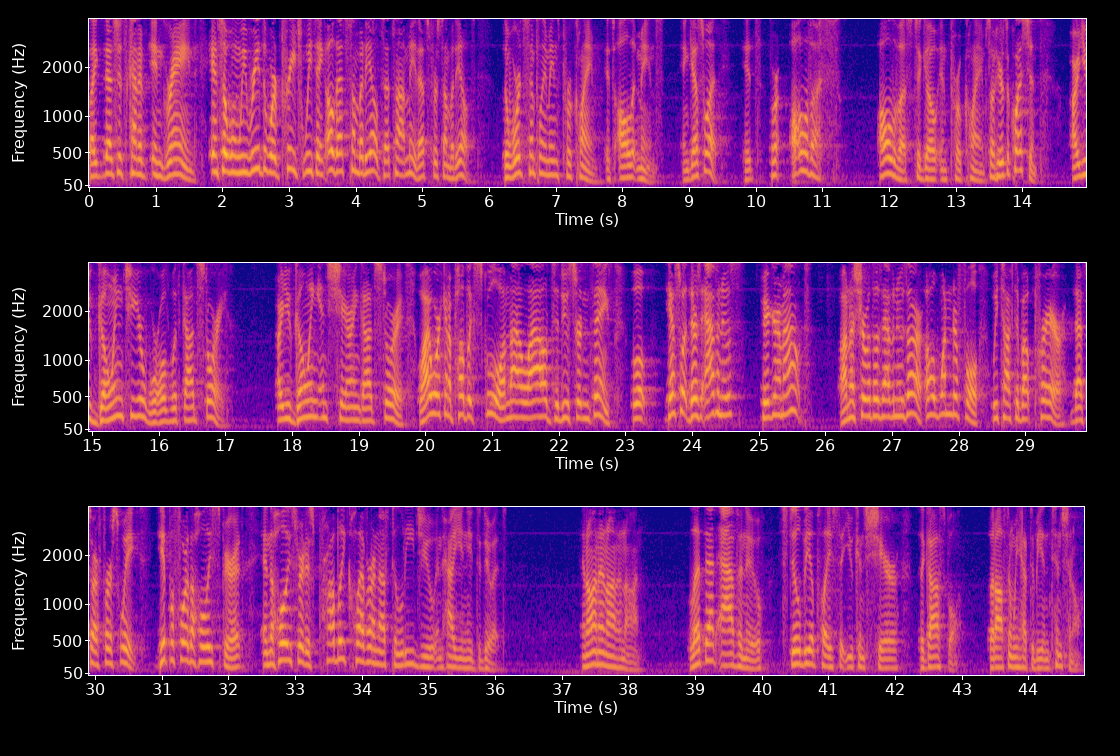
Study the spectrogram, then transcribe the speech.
Like that's just kind of ingrained. And so when we read the word preach, we think, oh, that's somebody else. That's not me. That's for somebody else. The word simply means proclaim. It's all it means. And guess what? It's for all of us, all of us to go and proclaim. So here's a question Are you going to your world with God's story? Are you going and sharing God's story? Well, I work in a public school. I'm not allowed to do certain things. Well, guess what? There's avenues. Figure them out. I'm not sure what those avenues are. Oh, wonderful. We talked about prayer. That's our first week. Get before the Holy Spirit, and the Holy Spirit is probably clever enough to lead you in how you need to do it. And on and on and on. Let that avenue still be a place that you can share the gospel. But often we have to be intentional.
